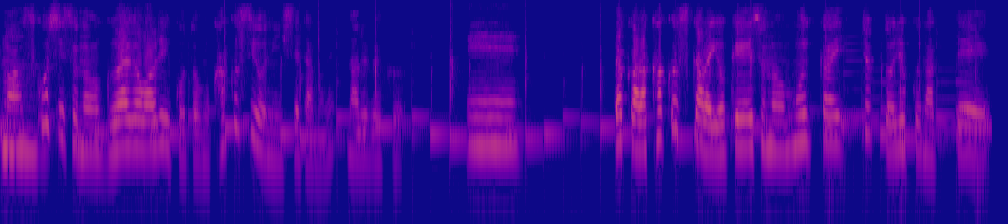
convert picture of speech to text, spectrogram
まあうん。少しその具合が悪いことも隠すようにしてたのねなるべく。えー、だから隠すから余計そのもう一回ちょっと良くなって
